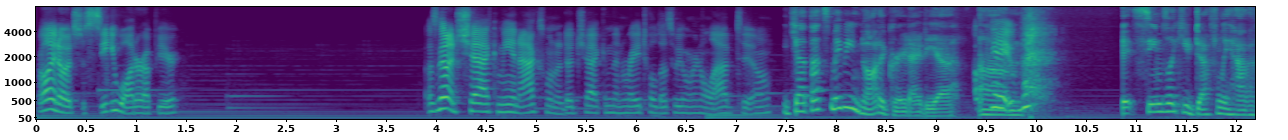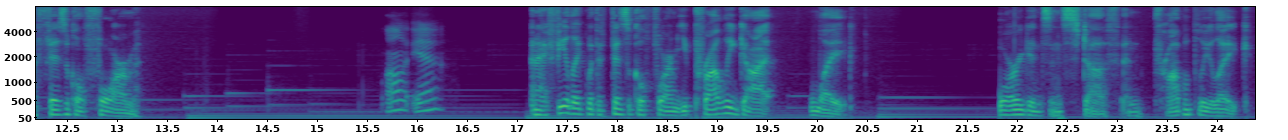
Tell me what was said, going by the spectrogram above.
For all I know, it's just seawater up here. I was gonna check, me and Axe wanted to check, and then Ray told us we weren't allowed to. yeah, that's maybe not a great idea. Okay, Um, it seems like you definitely have a physical form, well, yeah. and I feel like with a physical form, you probably got like organs and stuff, and probably like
